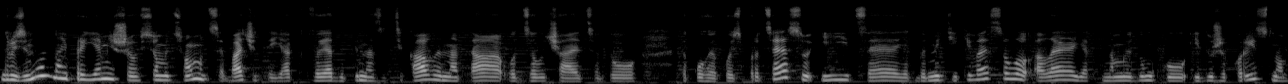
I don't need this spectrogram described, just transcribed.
Друзі, ну найприємніше у всьому цьому це бачити, як твоя дитина зацікавлена та от залучається до такого якогось процесу, і це якби не тільки весело, але як на мою думку, і дуже корисно.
